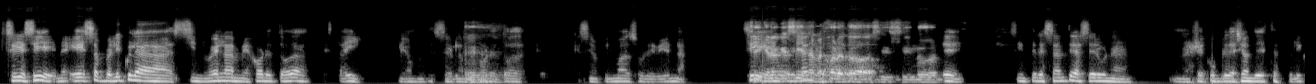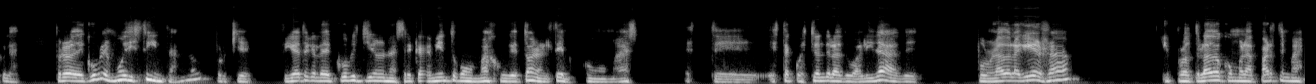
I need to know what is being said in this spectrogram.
Sí, sí, esa película, si no es la mejor de todas, está ahí, digamos, de ser la mejor de todas que se han filmado sobre Vietnam. Sí, creo que sí, es la mejor de todas, sí, sin duda es interesante hacer una, una recopilación de estas películas. Pero la de Kubrick es muy distinta, ¿no? Porque fíjate que la de Kubrick tiene un acercamiento como más juguetón al tema, como más este, esta cuestión de la dualidad, de por un lado la guerra y por otro lado como la parte más,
